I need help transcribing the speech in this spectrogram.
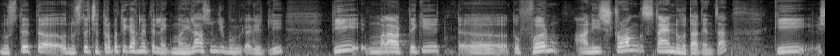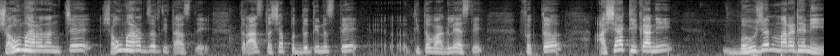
नुसते त- नुसतं छत्रपती करण्यात नाही एक महिला असून जी भूमिका घेतली ती मला वाटते की तो फर्म आणि स्ट्रॉंग स्टँड होता त्यांचा की शाहू महाराजांचे शाहू महाराज जर तिथं असते तर आज तशा पद्धतीनंच ते तिथं वागले असते. फक्त अशा ठिकाणी बहुजन मराठ्यांनी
